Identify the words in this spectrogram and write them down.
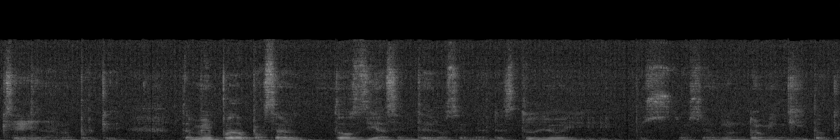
etcétera, ¿no? Porque también puedo pasar dos días enteros en el estudio y pues no sé, un dominguito que,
